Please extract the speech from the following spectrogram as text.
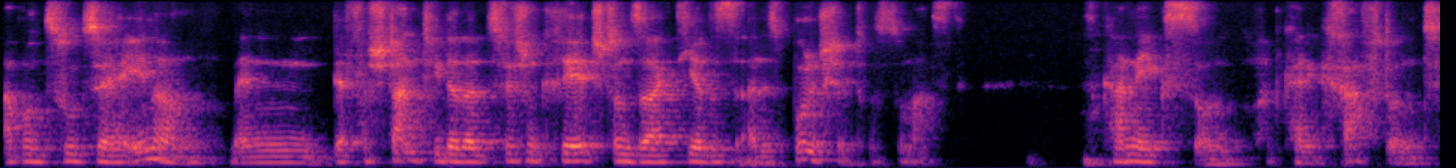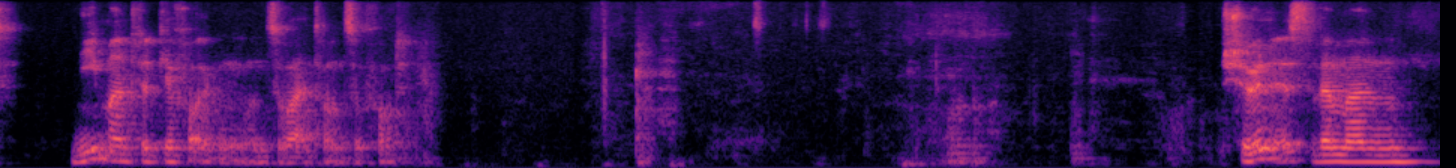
ab und zu zu erinnern, wenn der Verstand wieder dazwischen krätscht und sagt, hier, das ist alles Bullshit, was du machst. Das kann nichts und hat keine Kraft und niemand wird dir folgen und so weiter und so fort. schön ist, wenn man,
